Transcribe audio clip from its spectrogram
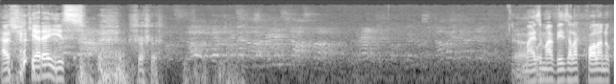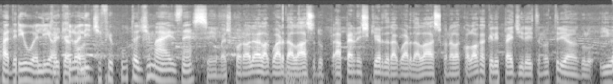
Acho que era isso. É, Mais uma vez ela cola no quadril ali, ó. Que que Aquilo ali dificulta demais, né? Sim, mas quando olha ela guarda-laço, do- a perna esquerda da guarda-laço, quando ela coloca aquele pé direito no triângulo e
